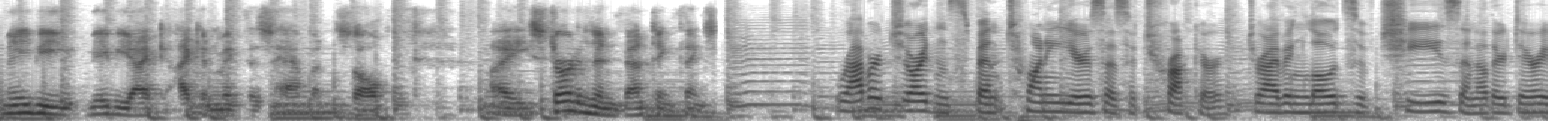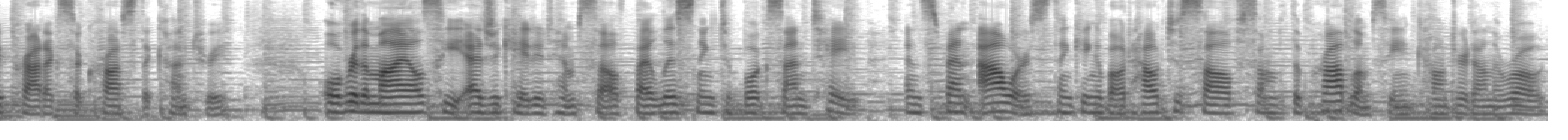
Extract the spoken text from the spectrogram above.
maybe maybe I, I can make this happen. So I started inventing things. Robert Jordan spent 20 years as a trucker, driving loads of cheese and other dairy products across the country. Over the miles, he educated himself by listening to books on tape and spent hours thinking about how to solve some of the problems he encountered on the road.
